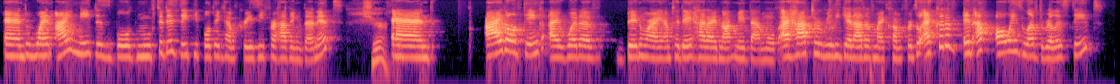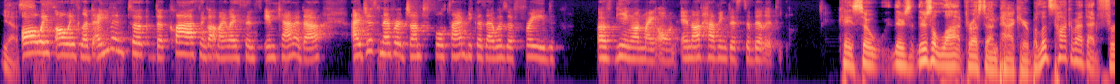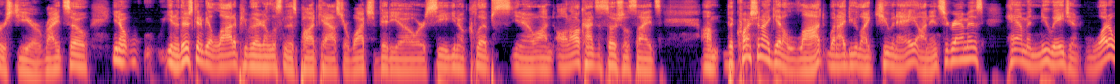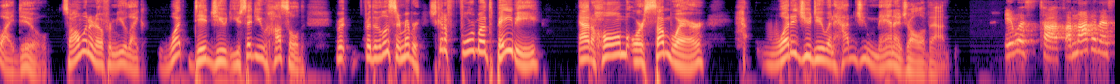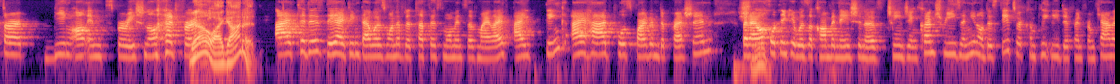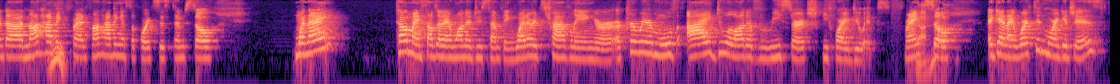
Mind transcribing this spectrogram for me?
And when I made this bold move, to this day, people think I'm crazy for having done it. Sure. And I don't think I would have been where I am today had I not made that move. I had to really get out of my comfort zone. I could have, and I've always loved real estate. Yes. Always, always loved it. I even took the class and got my license in Canada. I just never jumped full time because I was afraid of being on my own and not having the stability. Okay, so there's there's a lot for us to unpack here, but let's talk about that first year, right? So, you know, you know, there's going to be a lot of people that are going to listen to this podcast or watch video or see, you know, clips, you know, on on all kinds of social sites. Um, the question I get a lot when I do like Q and A on Instagram is, "Hey, I'm a new agent. What do I do?" So I want to know from you, like, what did you, you said you hustled, but for the listener, remember, she's got a four month baby at home or somewhere. What did you do and how did you manage all of that? It was tough. I'm not going to start being all inspirational at first. No, I got it. I to this day I think that was one of the toughest moments of my life. I think I had postpartum depression, but sure. I also think it was a combination of changing countries and you know the states are completely different from Canada, not having right. friends, not having a support system. So when I tell myself that I want to do something, whether it's traveling or a career move, I do a lot of research before I do it, right? So again, I worked in mortgages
